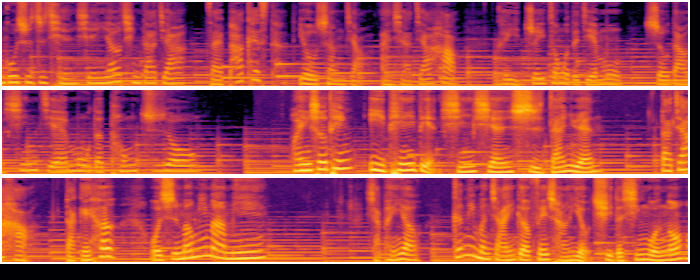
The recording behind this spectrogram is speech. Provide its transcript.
听故事之前，先邀请大家在 Podcast 右上角按下加号，可以追踪我的节目，收到新节目的通知哦。欢迎收听一天一点新鲜事单元。大家好，大家好，我是猫咪妈咪。小朋友，跟你们讲一个非常有趣的新闻哦。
